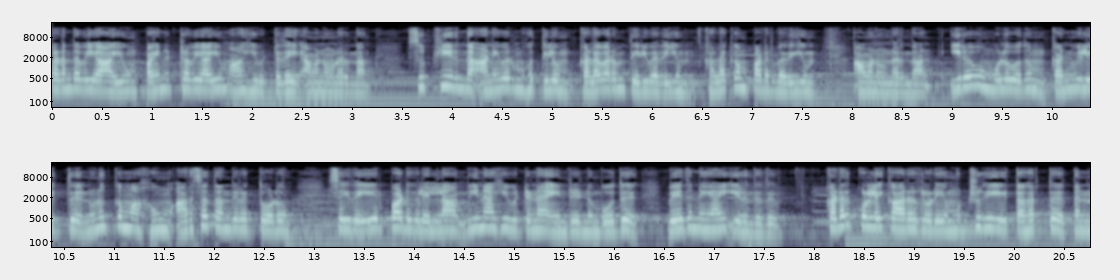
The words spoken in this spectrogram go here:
கடந்தவையாயும் பயனற்றவையாயும் ஆகிவிட்டதை அவன் உணர்ந்தான். சுற்றியிருந்த அனைவர் முகத்திலும் கலவரம் தெரிவதையும் கலக்கம் படர்வதையும் அவன் உணர்ந்தான். இரவு முழுவதும் கண் விழித்து நுணுக்கமாகவும் அரச தந்திரத்தோடும் செய்த ஏற்பாடுகள் எல்லாம் வீணாகிவிட்டன என்றெண்ணும்போது வேதனையாய் இருந்தது. கடற்கொள்ளைக்காரர்களுடைய முற்றுகையை தகர்த்து தன்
